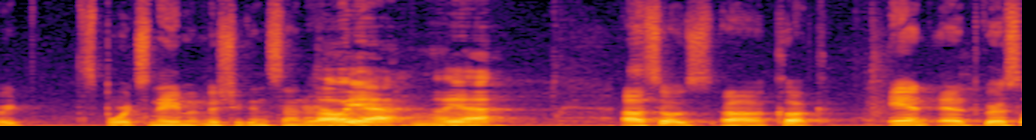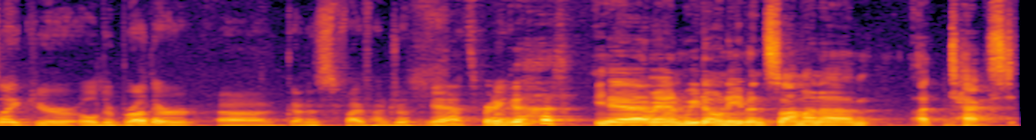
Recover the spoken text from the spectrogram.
Great sports name at Michigan Center. Oh yeah, oh yeah. Uh, so uh, Cook. And at Grass Lake, your older brother uh, got his 500th. yeah, it's pretty win. good. Yeah, man, we don't even. So I'm on a, a text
